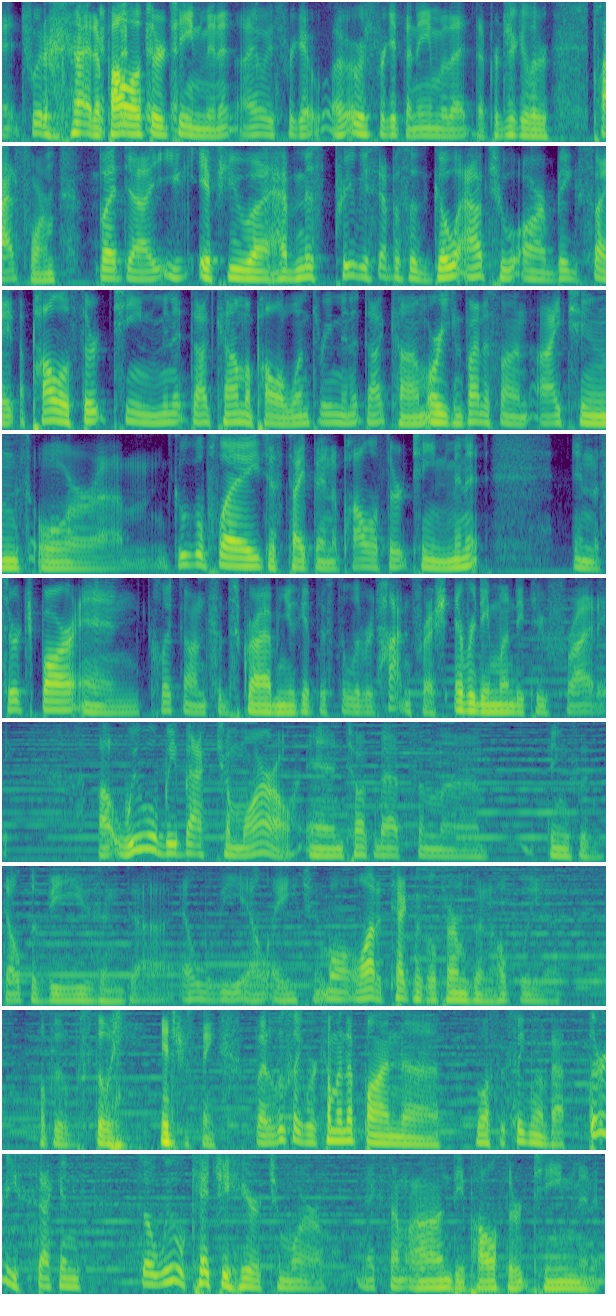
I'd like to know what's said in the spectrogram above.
at Twitter at Apollo 13 Minute. I always forget I always forget the name of that, that particular platform. But uh, you, if you uh, have missed previous episodes, go out to our big site, apollo13minute.com, apollo13minute.com, or you can find us on iTunes or um, Google Play. Just type in Apollo 13 Minute in the search bar and click on subscribe, and you'll get this delivered hot and fresh every day, Monday through Friday. Uh, we will be back tomorrow and talk about some uh, things with delta V's and uh, LVLH, and well, a lot of technical terms, and hopefully, uh, hopefully it'll still be interesting. But it looks like we're coming up on uh, lost the signal in about 30 seconds, so we will catch you here tomorrow. Next time on the Apollo 13 Minute.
